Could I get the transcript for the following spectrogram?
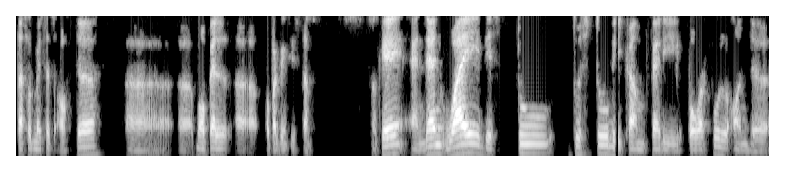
transformations of the mobile operating system. Okay? And then why these two those two become very powerful on the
